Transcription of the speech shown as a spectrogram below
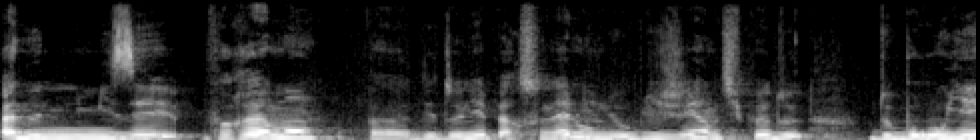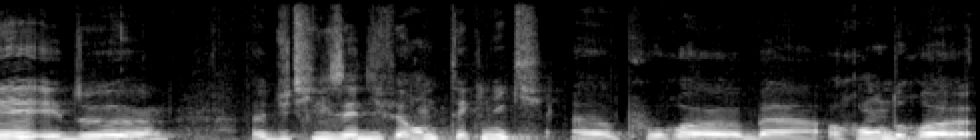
anonymiser vraiment des données personnelles, on est obligé un petit peu de, brouiller et d'utiliser différentes techniques pour bah, rendre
